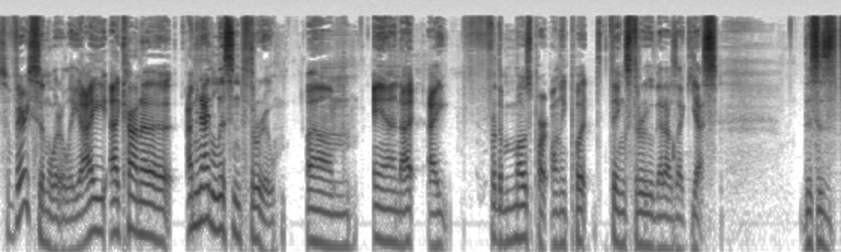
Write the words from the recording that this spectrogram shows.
So very similarly, I I kind of I mean I listened through, um, and I I for the most part only put things through that I was like, yes, this is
